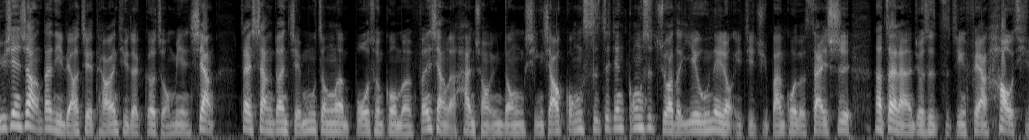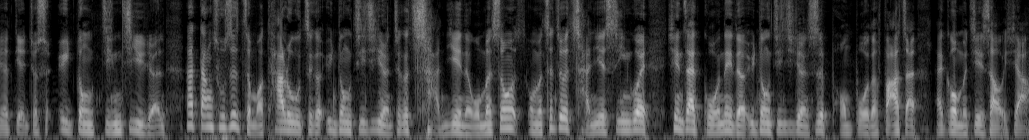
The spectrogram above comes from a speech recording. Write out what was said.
体育线上带你了解台湾体育的各种面向。在上一段节目中呢，柏纯跟我们分享了汉创运动行销公司这间公司主要的业务内容以及举办过的赛事。那再来，就是子敬非常好奇的点，就是运动经纪人。那当初是怎么踏入这个运动经纪人这个产业呢？我们说我们称之为产业，是因为现在国内的运动经纪人是蓬勃的发展。来跟我们介绍一下。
